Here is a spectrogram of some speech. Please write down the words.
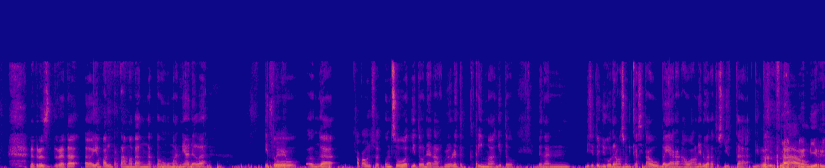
nah terus ternyata eh, yang paling pertama banget pengumumannya adalah itu eh, enggak. Apa unsur? unsut gitu dan alhamdulillah udah terima gitu. Dengan di situ juga udah langsung dikasih tahu bayaran awalnya 200 juta gitu. Wow. mandiri.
